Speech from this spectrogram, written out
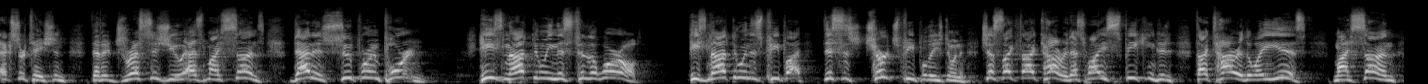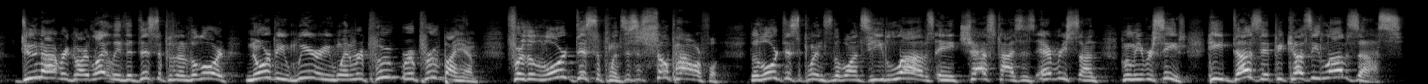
exhortation that addresses you as my sons? That is super important. He's not doing this to the world. He's not doing this people. This is church people he's doing it. Just like Thyatira. That's why he's speaking to Thyatira the way he is. My son, do not regard lightly the discipline of the Lord, nor be weary when repro- reproved by him. For the Lord disciplines. This is so powerful. The Lord disciplines the ones he loves and he chastises every son whom he receives. He does it because he loves us.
